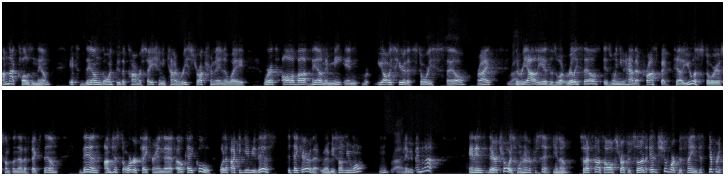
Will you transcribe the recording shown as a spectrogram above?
I'm not closing them. It's them going through the conversation and kind of restructuring it in a way where it's all about them and me. And you always hear that stories sell, right? Right. The reality is, is what really sells is when you have that prospect tell you a story of something that affects them. Then I'm just the order taker in that. Okay, cool. What if I could give you this to take care of that? Would that be something you want? Hmm? right. Maybe, maybe not. And it's their choice, 100%. You know. So that's how it's all structured. So it, it should work the same, just different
